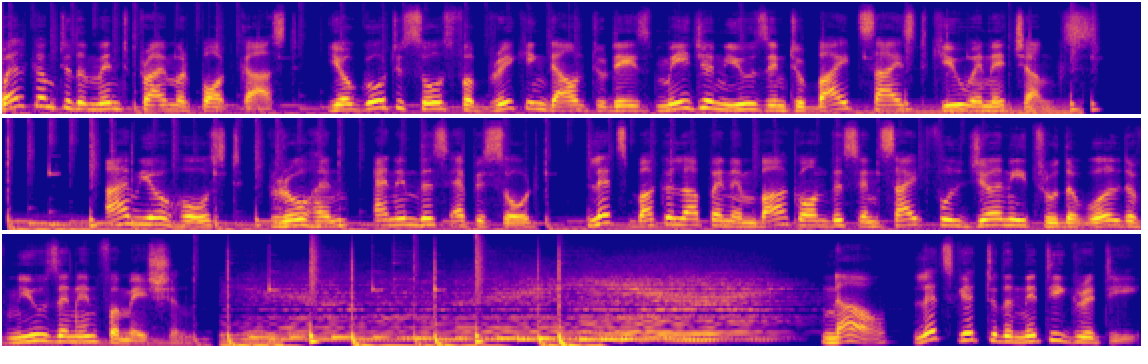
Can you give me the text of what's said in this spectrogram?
Welcome to the Mint Primer podcast, your go-to source for breaking down today's major news into bite-sized Q&A chunks. I'm your host, Rohan, and in this episode, let's buckle up and embark on this insightful journey through the world of news and information. Now, let's get to the nitty-gritty.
